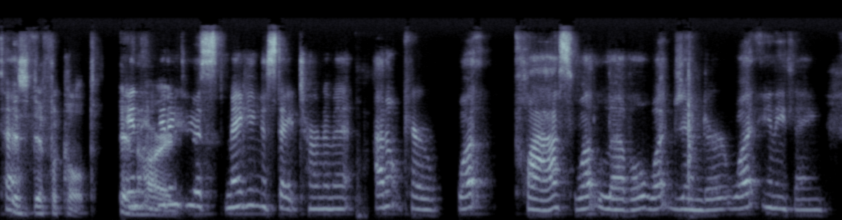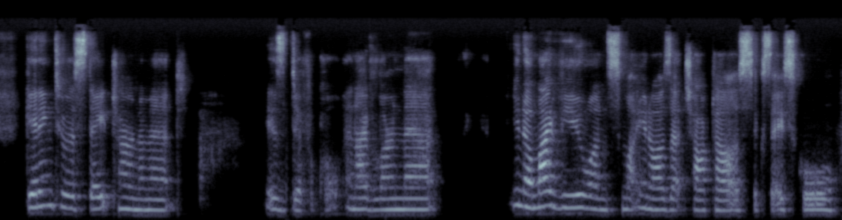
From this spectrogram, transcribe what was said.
tough. is difficult and Getting- hard. Getting to a, making a state tournament, I don't care what class, what level, what gender, what anything, getting to a state tournament is difficult. And I've learned that. You know, my view on small, you know, I was at Choctaw 6A school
